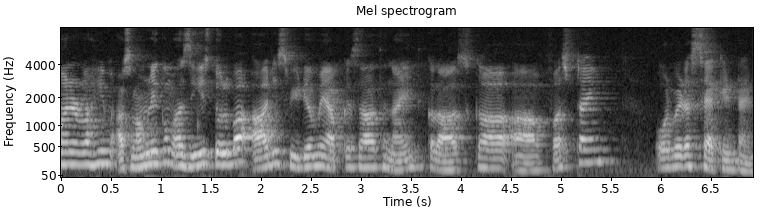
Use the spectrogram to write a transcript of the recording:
अल्लाम अज़ीज़ तलबा आज इस वीडियो में आपके साथ नाइन्थ क्लास का फ़र्स्ट टाइम और मेरा सेकंड टाइम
